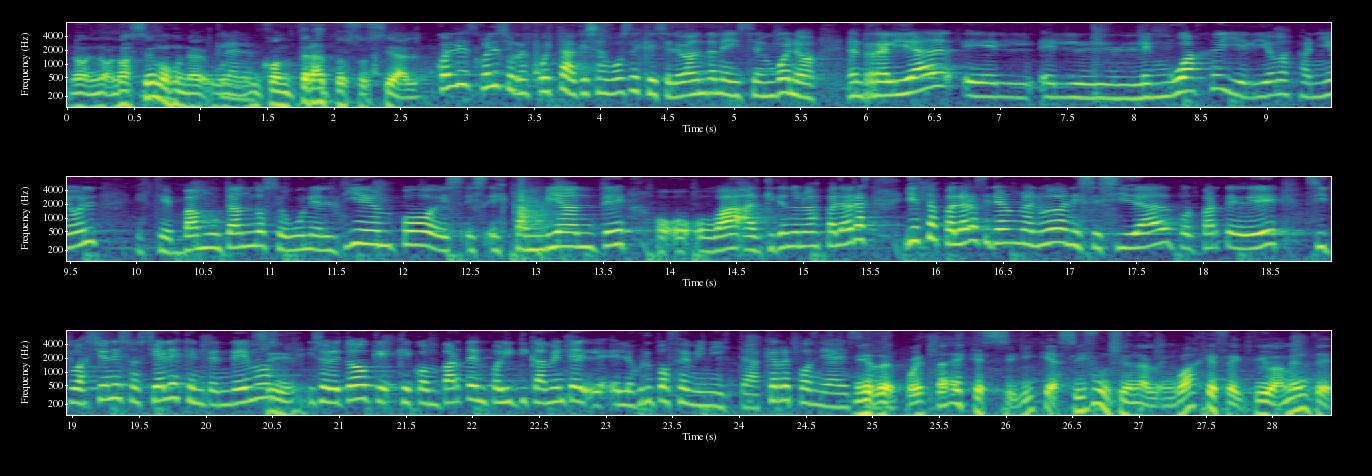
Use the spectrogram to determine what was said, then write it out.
No, no, no hacemos un, contrato social. ¿Cuál es, ¿Cuál es su respuesta a aquellas voces que se levantan y dicen, bueno, en realidad el, lenguaje y el idioma español este, va mutando según el tiempo, es, cambiante o, va adquiriendo nuevas palabras y estas palabras serían una nueva necesidad por parte de situaciones sociales que entendemos y sobre todo que, que comparten políticamente los grupos feministas? ¿Qué responde a eso? Mi respuesta es que sí, que así funciona el lenguaje, efectivamente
